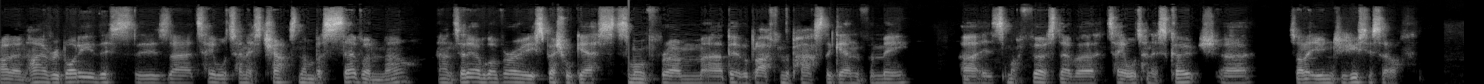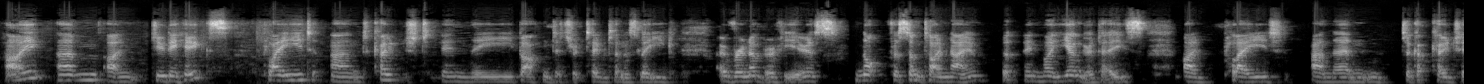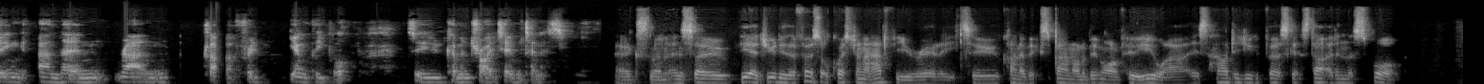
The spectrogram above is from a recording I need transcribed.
Right then, hi everybody. This is uh, Table Tennis Chats number seven now. And today I've got a very special guest, someone from uh, a bit of a blast from the past again for me. Uh, it's my first ever table tennis coach. Uh, so I'll let you introduce yourself. Hi, um, I'm Judy Higgs. Played and coached in the Bath and District Table Tennis League over a number of years. Not for some time now, but in my younger days, I played and then took up coaching and then ran club for young people to come and try table tennis. Excellent. And so, yeah, Judy, the first sort of question I had for you, really, to kind of expand on a bit more of who you are, is how did you first get started in the sport?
